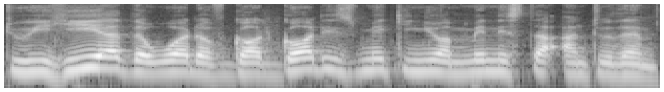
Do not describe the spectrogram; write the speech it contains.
to hear the word of God. God is making you a minister unto them.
